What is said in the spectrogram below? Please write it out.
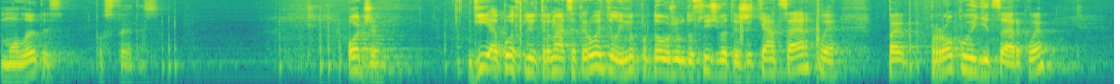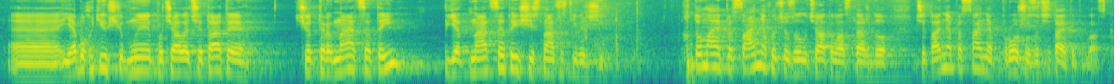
Молитись, поститись. Отже, дії апостолів 13 розділ, і ми продовжуємо досліджувати життя церкви, проповіді церкви. Я би хотів, щоб ми почали читати 14, 15, 16 вірші. Хто має писання, хочу залучати вас теж до читання писання. Прошу, зачитайте, будь ласка.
